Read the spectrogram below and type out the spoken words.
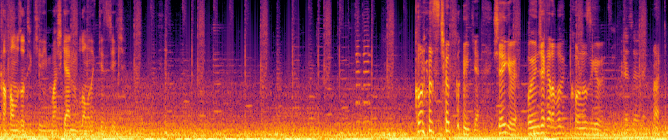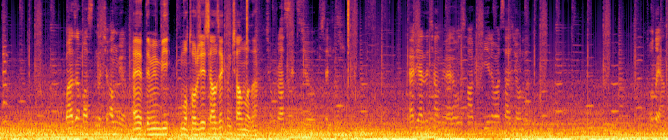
Kafamıza tüküreyim. Başka yer mi bulamadık gezecek. Kornası çok komik ya. Şey gibi, oyuncak araba kornası gibi. Biraz öyle. Bazen bastığında çalmıyor. Evet demin bir motorcuya çalacaktım çalmadı. Çok rahatsız edici o özellik. Her yerde çalmıyor yani onun sabit bir yeri var sadece orada. O da yanlış.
